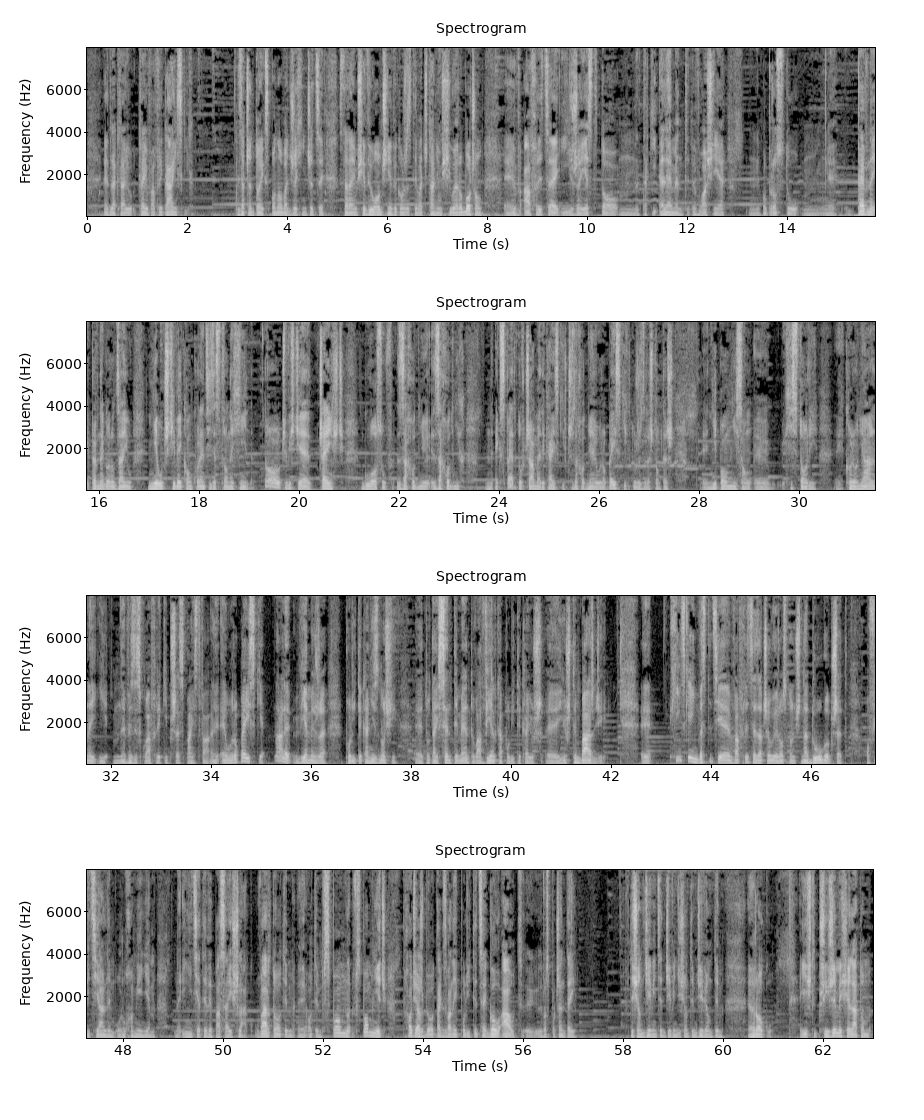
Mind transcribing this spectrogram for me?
dla kraju, krajów afrykańskich zaczęto eksponować, że Chińczycy starają się wyłącznie wykorzystywać tanią siłę roboczą e, w Afryce i że jest to mm, taki element właśnie mm, po prostu mm, pewnej, pewnego rodzaju nieuczciwej konkurencji ze strony Chin. To oczywiście część głosów zachodni, zachodnich ekspertów, czy amerykańskich, czy zachodnioeuropejskich, którzy zresztą też niepomni są y, historii y, kolonialnej i wyzysku Afryki przez państwa europejskie. No ale wiemy, że polityka nie znosi tutaj sentymentów, a wielka polityka już, już tym bardziej. Chińskie inwestycje w Afryce zaczęły rosnąć na długo przed oficjalnym uruchomieniem inicjatywy Pasa i Szlaku. Warto o tym, o tym wspomnieć, chociażby o tak zwanej polityce Go Out, rozpoczętej 1999 roku. Jeśli przyjrzymy się latom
